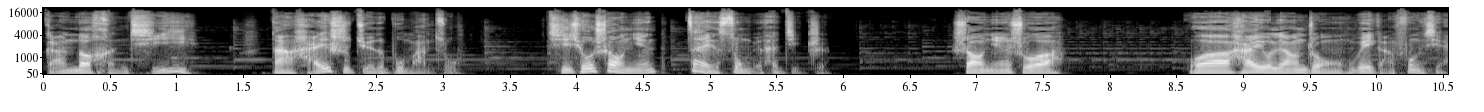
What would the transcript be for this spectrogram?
感到很奇异，但还是觉得不满足，祈求少年再送给他几只。少年说。我还有两种未敢奉献，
